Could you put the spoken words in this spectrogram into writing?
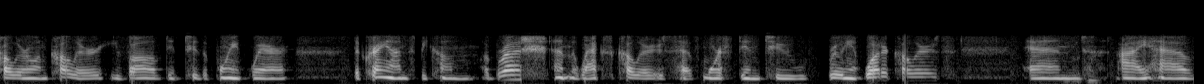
color on color, evolved to the point where the crayons become a brush and the wax colors have morphed into brilliant watercolors. And I have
